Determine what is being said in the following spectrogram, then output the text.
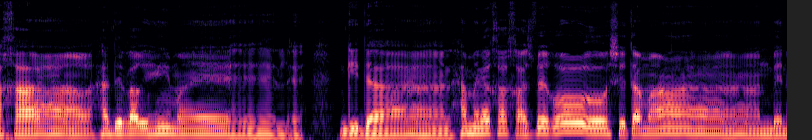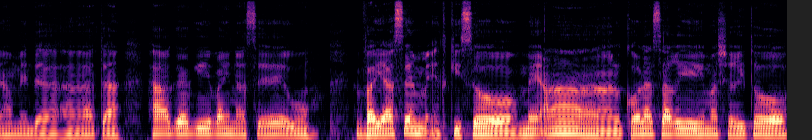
אחר הדברים האלה גידל המלך אחשורוש את המן בן המדעתה הגגי וינשאו וישם את כיסו מעל כל השרים אשר איתו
